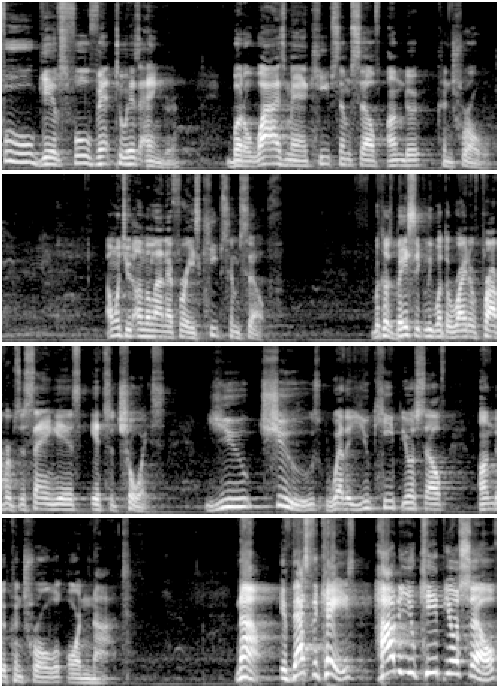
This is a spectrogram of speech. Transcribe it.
fool gives full vent to his anger, but a wise man keeps himself under control. I want you to underline that phrase, keeps himself. Because basically, what the writer of Proverbs is saying is it's a choice. You choose whether you keep yourself under control or not. Now, if that's the case, how do you keep yourself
